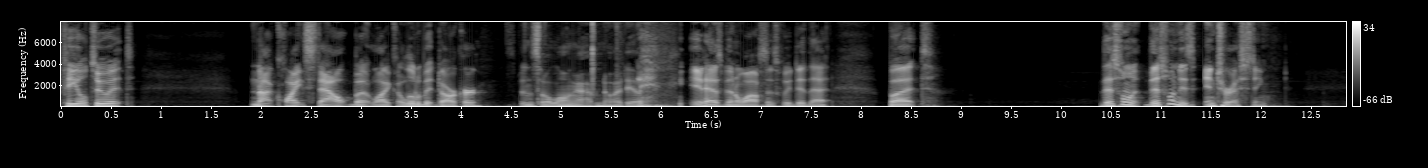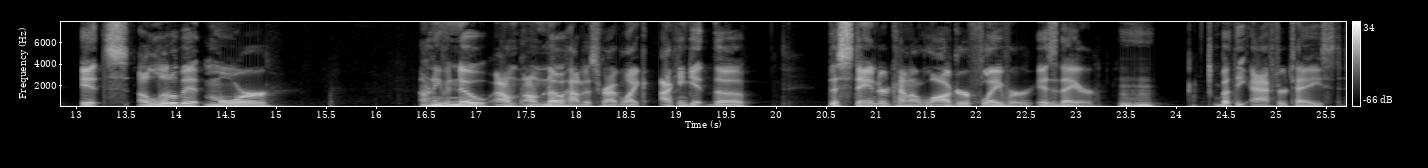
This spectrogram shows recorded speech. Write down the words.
feel to it. Not quite stout, but like a little bit darker. It's been so long, I have no idea. It has been a while since we did that, but this one this one is interesting. It's a little bit more. I don't even know. I don't. I don't know how to describe. Like I can get the the standard kind of lager flavor is there, mm-hmm. but the aftertaste,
